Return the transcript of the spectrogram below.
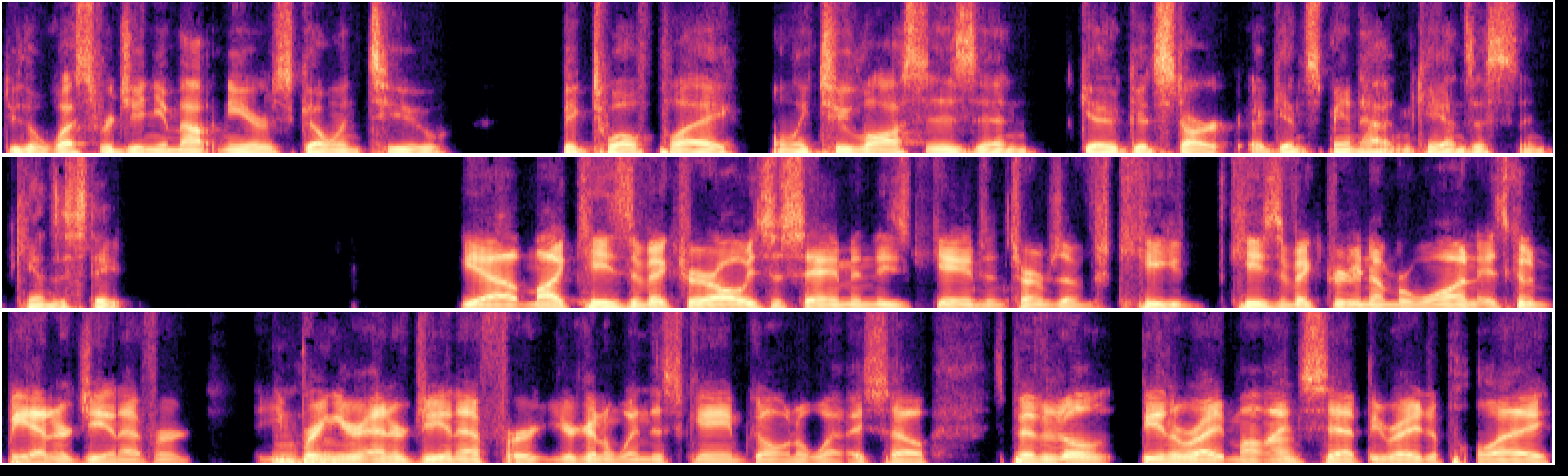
do the West Virginia Mountaineers go into Big 12 play? Only two losses and get a good start against Manhattan, Kansas, and Kansas State. Yeah, my keys to victory are always the same in these games in terms of key keys to victory. Number one, it's going to be energy and effort. You mm-hmm. bring your energy and effort, you're going to win this game going away. So it's pivotal. Be in the right mindset. Be ready to play.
